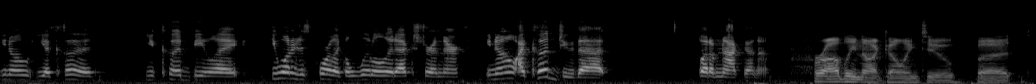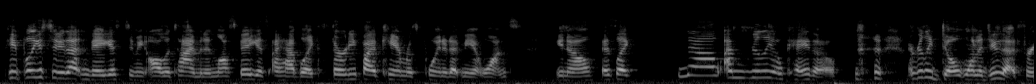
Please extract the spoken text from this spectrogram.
you know, you could. You could be like, if you want to just pour like a little bit extra in there, you know, I could do that, but I'm not gonna. Probably not going to, but People used to do that in Vegas to me all the time, and in Las Vegas, I have like 35 cameras pointed at me at once. You know, it's like, no, I'm really okay though. I really don't want to do that for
